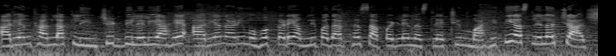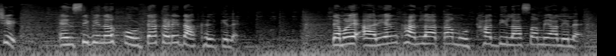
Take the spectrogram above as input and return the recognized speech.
आर्यन खानला क्लीन चिट दिलेली आहे. आर्यन आणि मोहककडे अंमली पदार्थ सापडले नसल्याची माहिती असलेलं चार्जशीट एनसीबीनं कोर्टाकडे दाखल केलंय. त्यामुळे आर्यन खानला आता मोठा दिलासा मिळालेला आहे.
